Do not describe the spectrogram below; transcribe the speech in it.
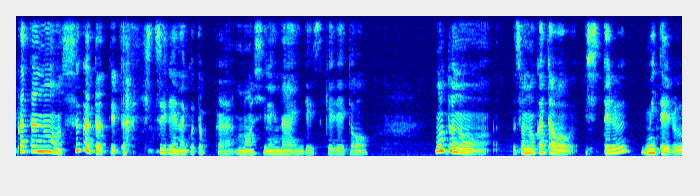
方の姿って言ったら失礼なことかもしれないですけれど、元のその方を知ってる？見てる、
